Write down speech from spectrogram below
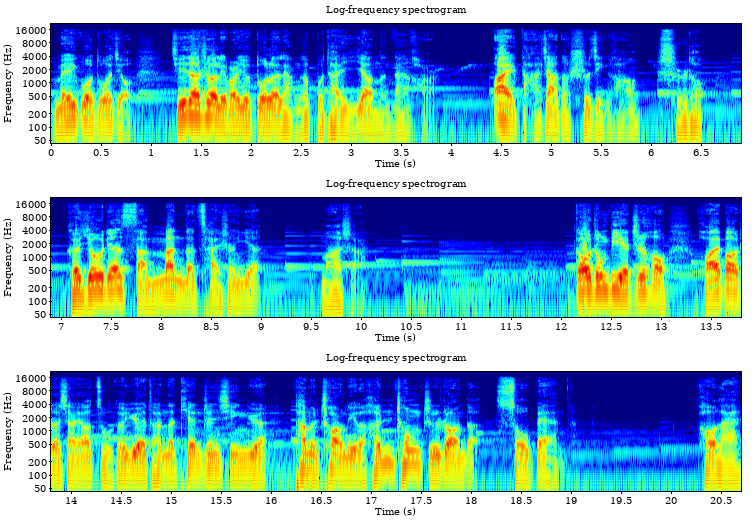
没过多久，吉他社里边又多了两个不太一样的男孩，爱打架的石景航石头，和有点散漫的蔡申燕玛莎。高中毕业之后，怀抱着想要组个乐团的天真心愿，他们创立了横冲直撞的 SO Band。后来，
